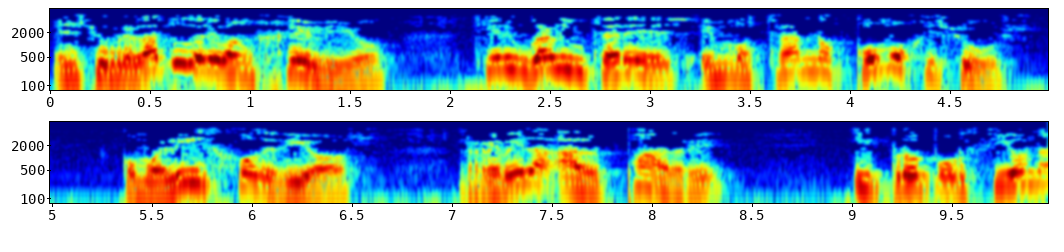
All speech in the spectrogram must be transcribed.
en su relato del Evangelio, tiene un gran interés en mostrarnos cómo Jesús, como el Hijo de Dios, revela al Padre y proporciona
